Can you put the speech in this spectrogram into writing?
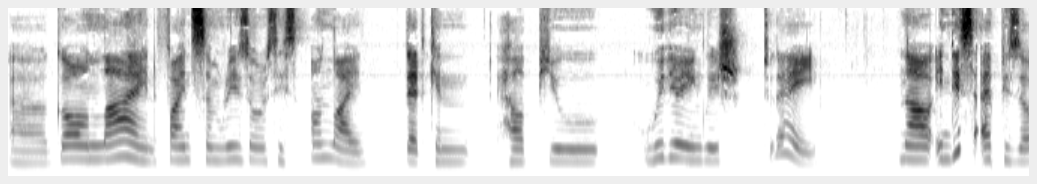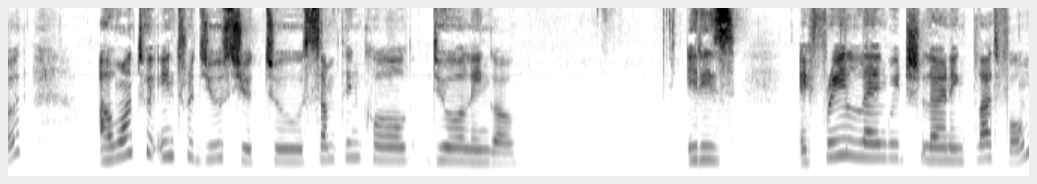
Uh, go online, find some resources online that can help you with your English today. Now, in this episode, I want to introduce you to something called Duolingo. It is a free language learning platform.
